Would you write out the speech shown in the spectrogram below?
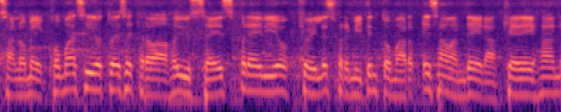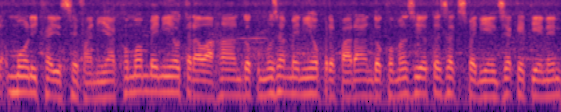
Salomé, ¿cómo ha sido todo ese trabajo de ustedes previo que hoy les permiten tomar esa bandera que dejan Mónica y Estefanía? ¿Cómo han venido trabajando? ¿Cómo se han venido preparando? ¿Cómo ha sido toda esa experiencia que tienen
